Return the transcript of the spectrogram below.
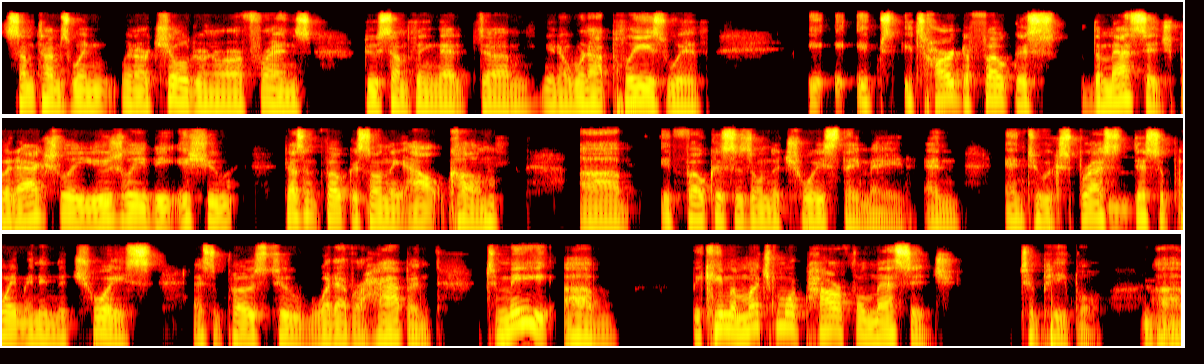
sometimes when when our children or our friends do something that um, you know we're not pleased with, it, it's it's hard to focus the message. But actually, usually the issue doesn't focus on the outcome. Uh, it focuses on the choice they made, and and to express mm. disappointment in the choice as opposed to whatever happened to me um, became a much more powerful message to people mm-hmm. uh,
